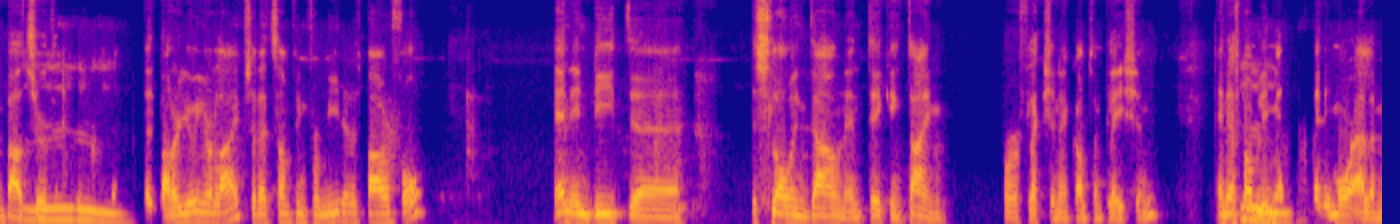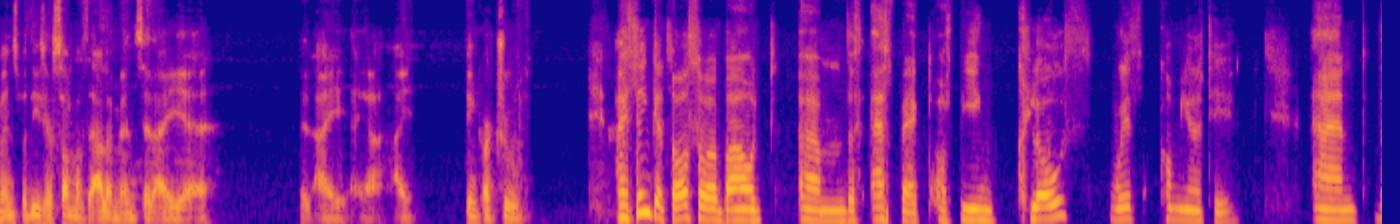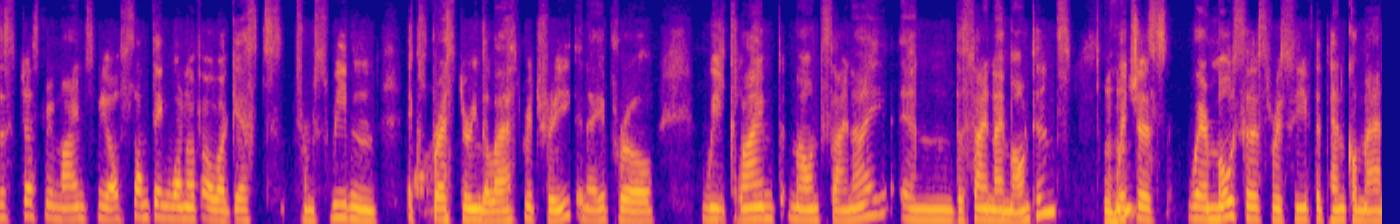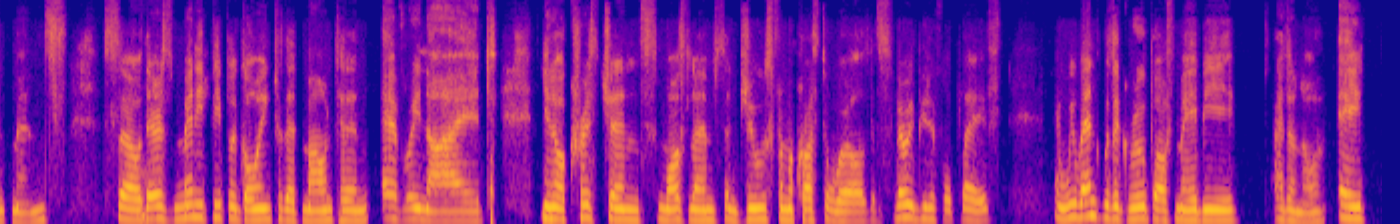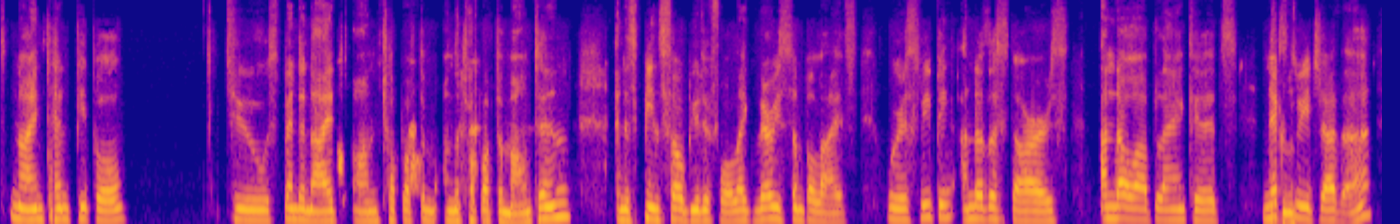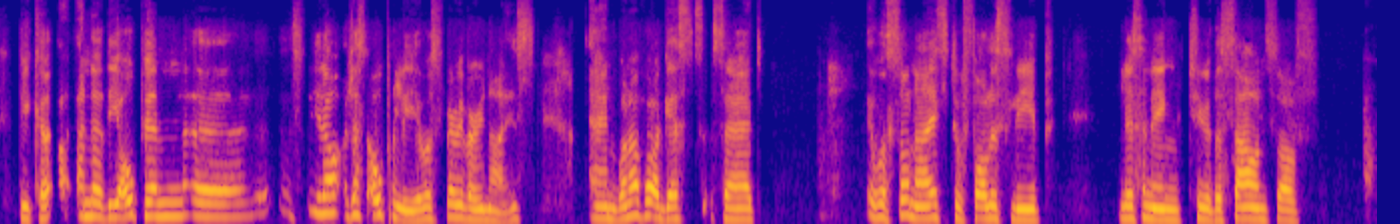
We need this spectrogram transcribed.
about certain mm. that bother you in your life. So that's something for me that is powerful. And indeed, uh, the slowing down and taking time for reflection and contemplation. And there's probably mm. many, many, more elements, but these are some of the elements that I uh, that I uh, I think are true. I think it's also about um, this aspect of being close with community. And this just reminds me of something one of our guests from Sweden expressed during the last retreat in April. We climbed Mount Sinai in the Sinai Mountains, mm-hmm. which is where Moses received the Ten Commandments. So there's many people going to that mountain every night, you know, Christians, Muslims, and Jews from across the world. It's a very beautiful place. And we went with a group of maybe, I don't know, eight, nine, ten people to spend a night on top of the on the top of the mountain. And it's been so beautiful like very simple life. We were sleeping under the stars under our blankets next mm-hmm. to each other because under the open uh, you know just openly. It was very very nice. And one of our guests said it was so nice to fall asleep listening to the sounds of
